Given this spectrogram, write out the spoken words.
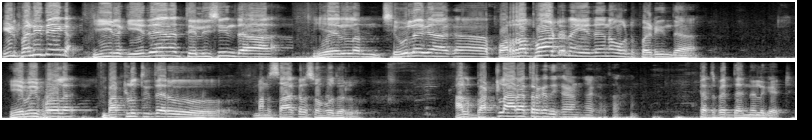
వీడి పని ఇక వీళ్ళకి ఏదైనా తెలిసిందా? వీళ్ళ చెవులగాక పొర్రపాటున ఏదైనా ఒకటి పడిందా? ఏమైపోవాలి? బట్టలు ఉతుకుతారు మన సాకల సహోదరులు. వాళ్ళు బట్టలు ఆరేస్తారు కదా ఇక్కడ నుంచి పెద్ద పెద్ద ధన్యులు కట్టి.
